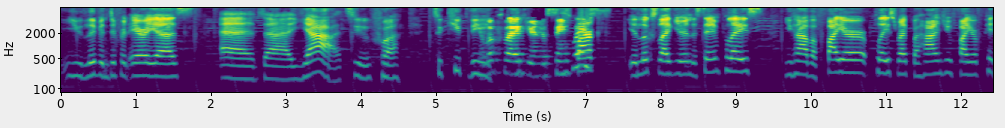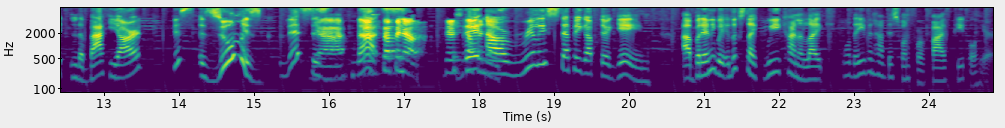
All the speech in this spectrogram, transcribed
you live in different areas, and uh, yeah, to uh, to keep the It looks like you're in the same Spark. place. it looks like you're in the same place. You have a fireplace right behind you, fire pit in the backyard. This Zoom is this is Yeah, they're stepping up. They're they stepping are really stepping up their game. Uh, but anyway, it looks like we kind of like. Well, they even have this one for five people here,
